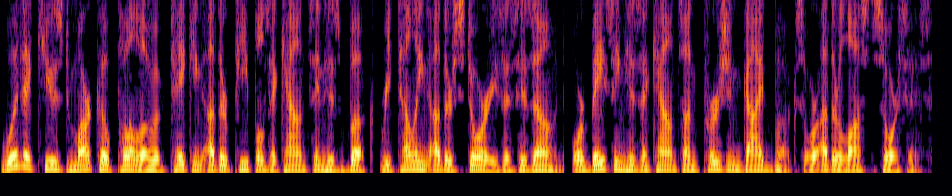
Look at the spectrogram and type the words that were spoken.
Wood accused Marco Polo of taking other people's accounts in his book, retelling other stories as his own, or basing his accounts on Persian guidebooks or other lost sources.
